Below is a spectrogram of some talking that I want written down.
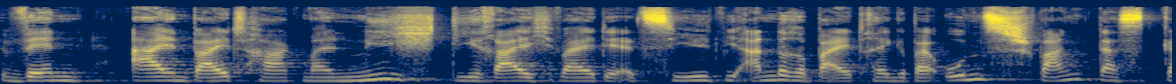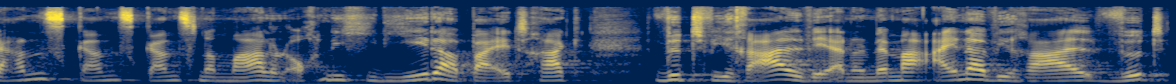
wenn ein Beitrag mal nicht die Reichweite erzielt wie andere Beiträge. Bei uns schwankt das ganz, ganz, ganz normal und auch nicht jeder Beitrag wird viral werden. Und wenn mal einer viral wird,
